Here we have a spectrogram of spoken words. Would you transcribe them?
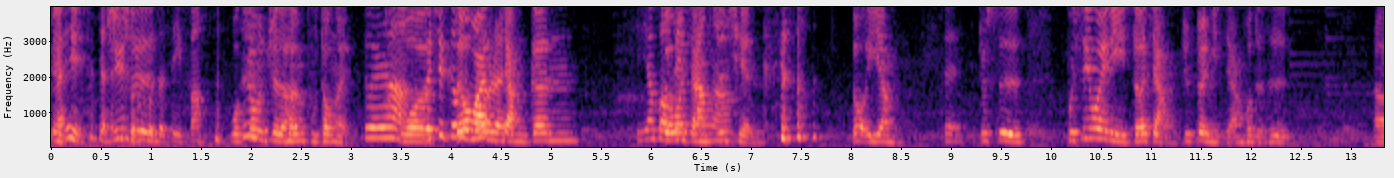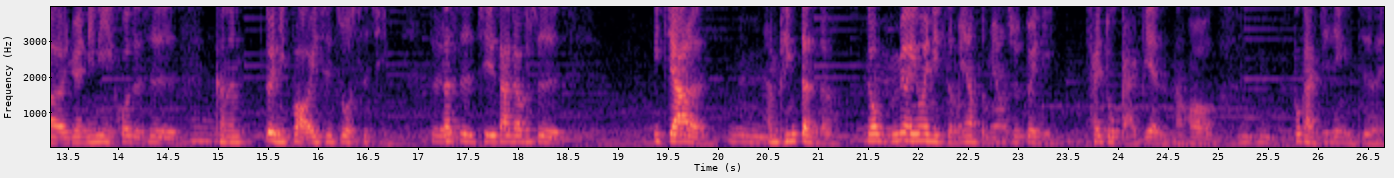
南语是个很淳朴的地方。我根本觉得很普通哎。对啊，我回去得完奖跟一样得完奖之前都一样。对，就是不是因为你得奖就对你怎样，或者是呃远离你，或者是可能对你不好意思做事情。但是其实大家都是一家人，嗯，很平等的，都没有因为你怎么样怎么样就对你态度改变，然后不敢接近你之类的。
